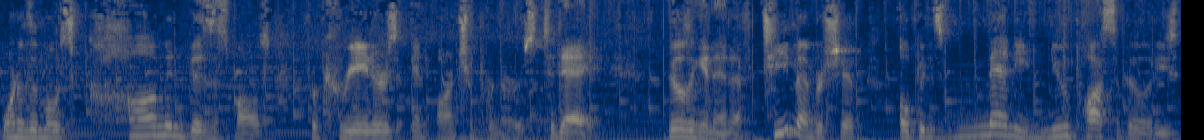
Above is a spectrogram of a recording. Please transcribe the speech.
one of the most common business models for creators and entrepreneurs today. Building an NFT membership opens many new possibilities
